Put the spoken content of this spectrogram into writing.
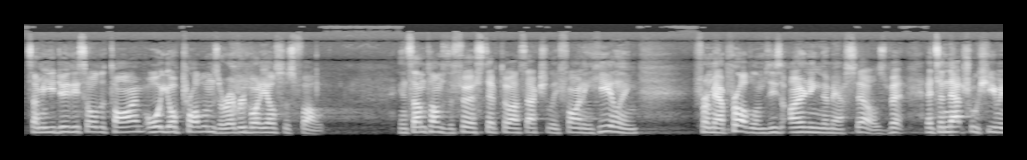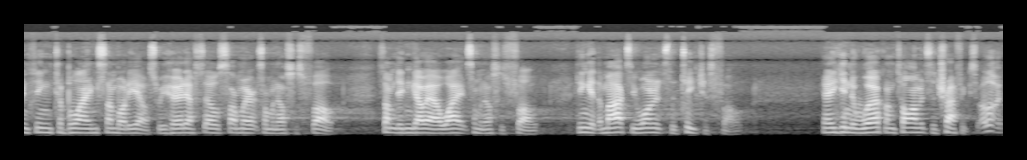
Some of you do this all the time. All your problems are everybody else's fault. And sometimes the first step to us actually finding healing from our problems is owning them ourselves. But it's a natural human thing to blame somebody else. We hurt ourselves somewhere, it's someone else's fault. Something didn't go our way, it's someone else's fault. Didn't get the marks we wanted, it's the teacher's fault. You know, you get into work on time, it's the traffic's fault.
